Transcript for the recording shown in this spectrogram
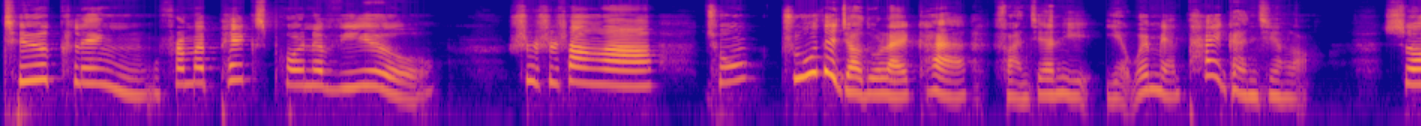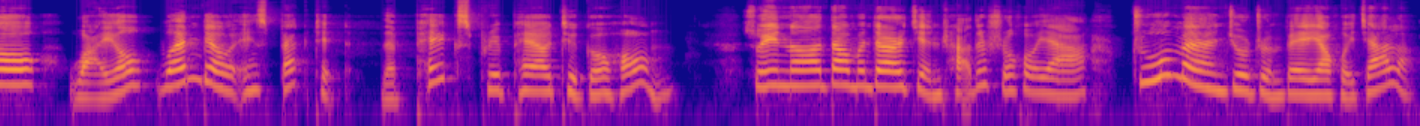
too clean from a pig's point of view. 事实上啊，从猪的角度来看，房间里也未免太干净了。 So while Wendell inspected, the pigs prepared to go home. 所以呢，当文德尔检查的时候呀，猪们就准备要回家了。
